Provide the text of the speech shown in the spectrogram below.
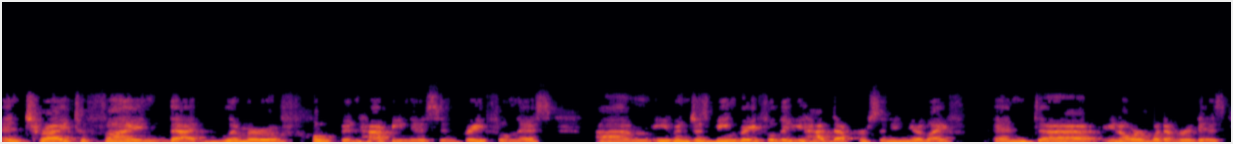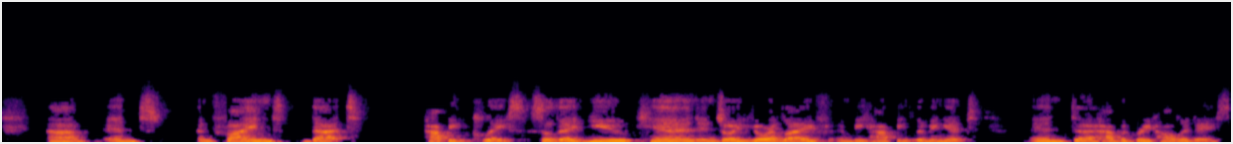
and try to find that glimmer of hope and happiness and gratefulness. Um, even just being grateful that you had that person in your life and, uh, you know, or whatever it is. Um, and, and find that happy place so that you can enjoy your life and be happy living it and uh, have a great holidays.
